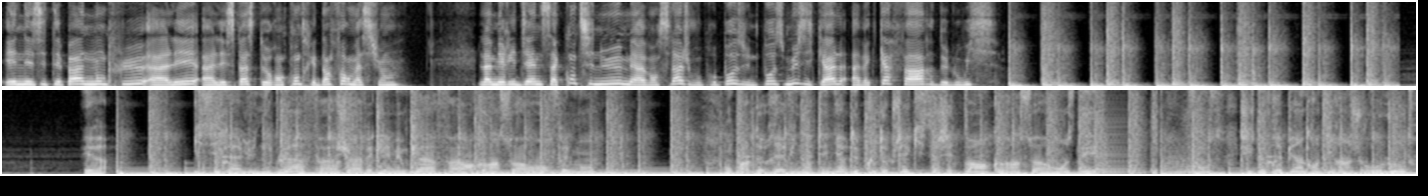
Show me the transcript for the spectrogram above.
Et n'hésitez pas non plus à aller à l'espace de rencontres et d'information. La méridienne, ça continue, mais avant cela, je vous propose une pause musicale avec Cafard de Louis. Yeah. Ici la lune est blafard, je suis avec les mêmes cafards, encore un soir où on refait le monde. On parle de rêves inatteignables, de prix d'objets qui s'achètent pas, encore un soir où on se défonce. Je devrais bien grandir un jour ou l'autre,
